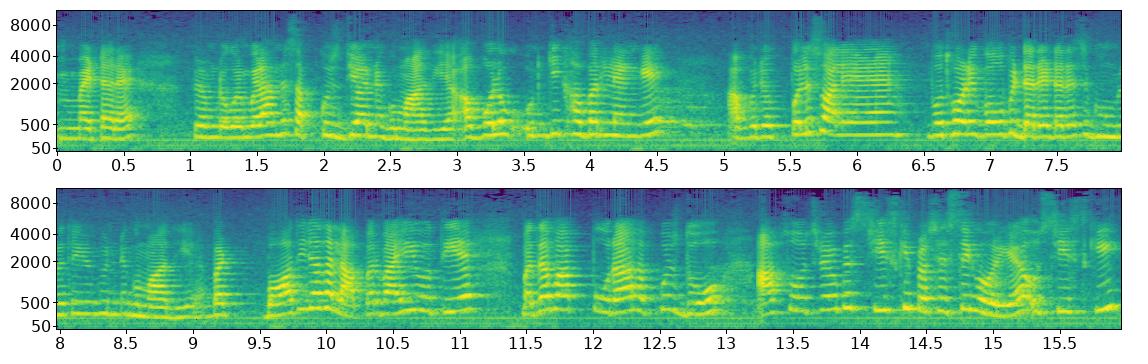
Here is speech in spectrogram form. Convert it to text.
मैटर है? फिर हम लोगों ने बोला, हमने सब कुछ दिया उन्हें घुमा दिया। अब वो लोग उनकी खबर लेंगे। अब वो जो पुलिस वाले हैं, वो थोड़े, वो भी डरे डरे से घूम रहे थे क्योंकि उन्होंने घुमा दिया बट बहुत ही ज़्यादा लापरवाही होती है। मतलब आप पूरा सब कुछ दो। आप सोच रहे हो कि इस चीज़ की प्रोसेसिंग हो रही है, उस चीज़ की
